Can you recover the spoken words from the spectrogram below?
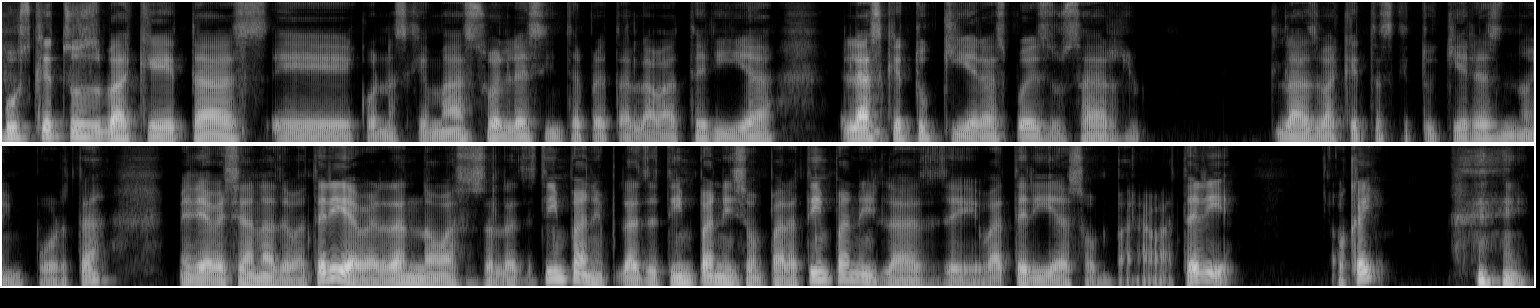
busque tus baquetas eh, con las que más sueles interpretar la batería, las que tú quieras, puedes usar las baquetas que tú quieras, no importa. Media vez sean las de batería, ¿verdad? No vas a usar las de timpani. Las de timpani son para timpani, las de batería son para batería. ¿Ok?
